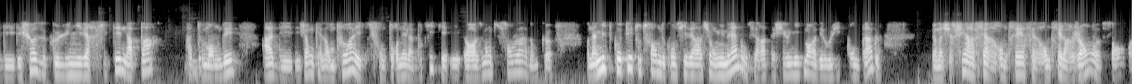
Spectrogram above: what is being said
des choses que l'université n'a pas à demander à des, gens qu'elle emploie et qui font tourner la boutique et, heureusement qu'ils sont là. Donc euh, on a mis de côté toute forme de considération humaine, on s'est rattaché uniquement à des logiques comptables et on a cherché à faire rentrer, à faire rentrer l'argent sans, euh,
